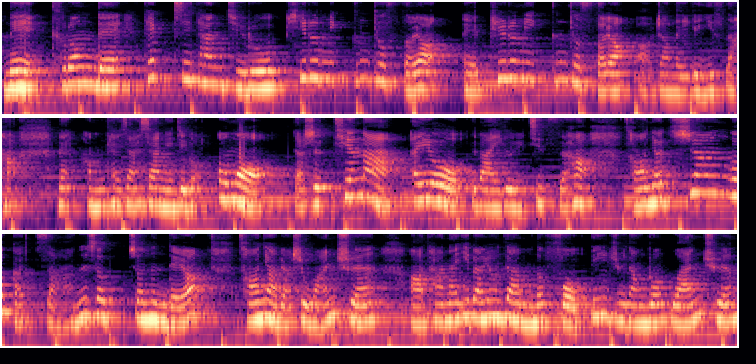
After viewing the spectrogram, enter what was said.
네그런데택시탄뒤로피름이끊겼어 요。 哎，피름이끊겼어요啊，这样的一个意思哈。来，好，我们看一下下面这个어머 表示天呐，哎呦，对吧一个语气词哈。草鸟将要嘎杂呢，小小嫩的哟。草鸟表示完全啊，它呢一般用在我们的否定句当中，完全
